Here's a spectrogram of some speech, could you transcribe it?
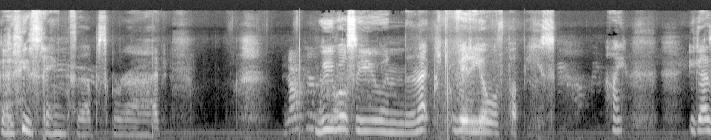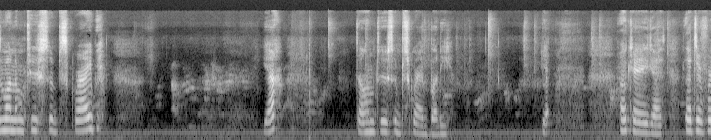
Guys, he's saying subscribe. We will see you in the next video of puppies. Hi. You guys want them to subscribe? Yeah? Tell them to subscribe, buddy. Yep. Okay, guys. That's it for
